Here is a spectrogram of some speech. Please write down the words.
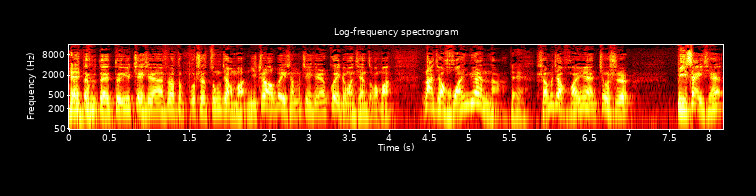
对，对不对？对于这些人来说，它不是宗教吗？你知道为什么这些人跪着往前走吗？那叫还愿呐。对，什么叫还愿？就是比赛以前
